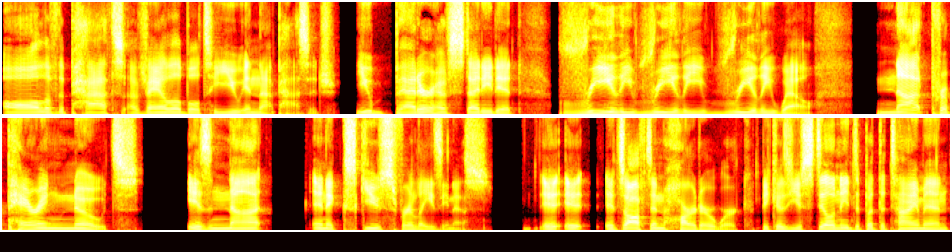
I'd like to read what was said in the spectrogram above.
all of the paths available to you in that passage. You better have studied it really, really, really well. Not preparing notes is not an excuse for laziness. It, it it's often harder work because you still need to put the time in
